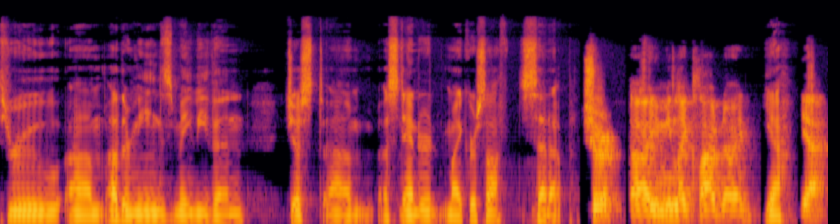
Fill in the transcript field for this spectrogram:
through um, other means, maybe than just um, a standard Microsoft setup. Sure. Uh, you mean like Cloud9? Yeah. Yeah.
